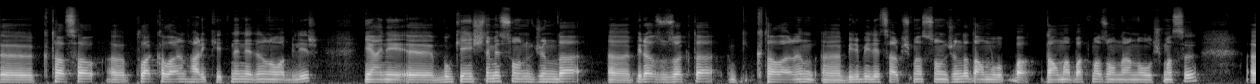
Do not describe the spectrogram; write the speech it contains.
e, kıtasal e, plakaların hareketine neden olabilir. Yani e, bu genişleme sonucunda biraz uzakta kıtaların e, birbiriyle çarpışması sonucunda dalma, dalma batma zonlarının oluşması e,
